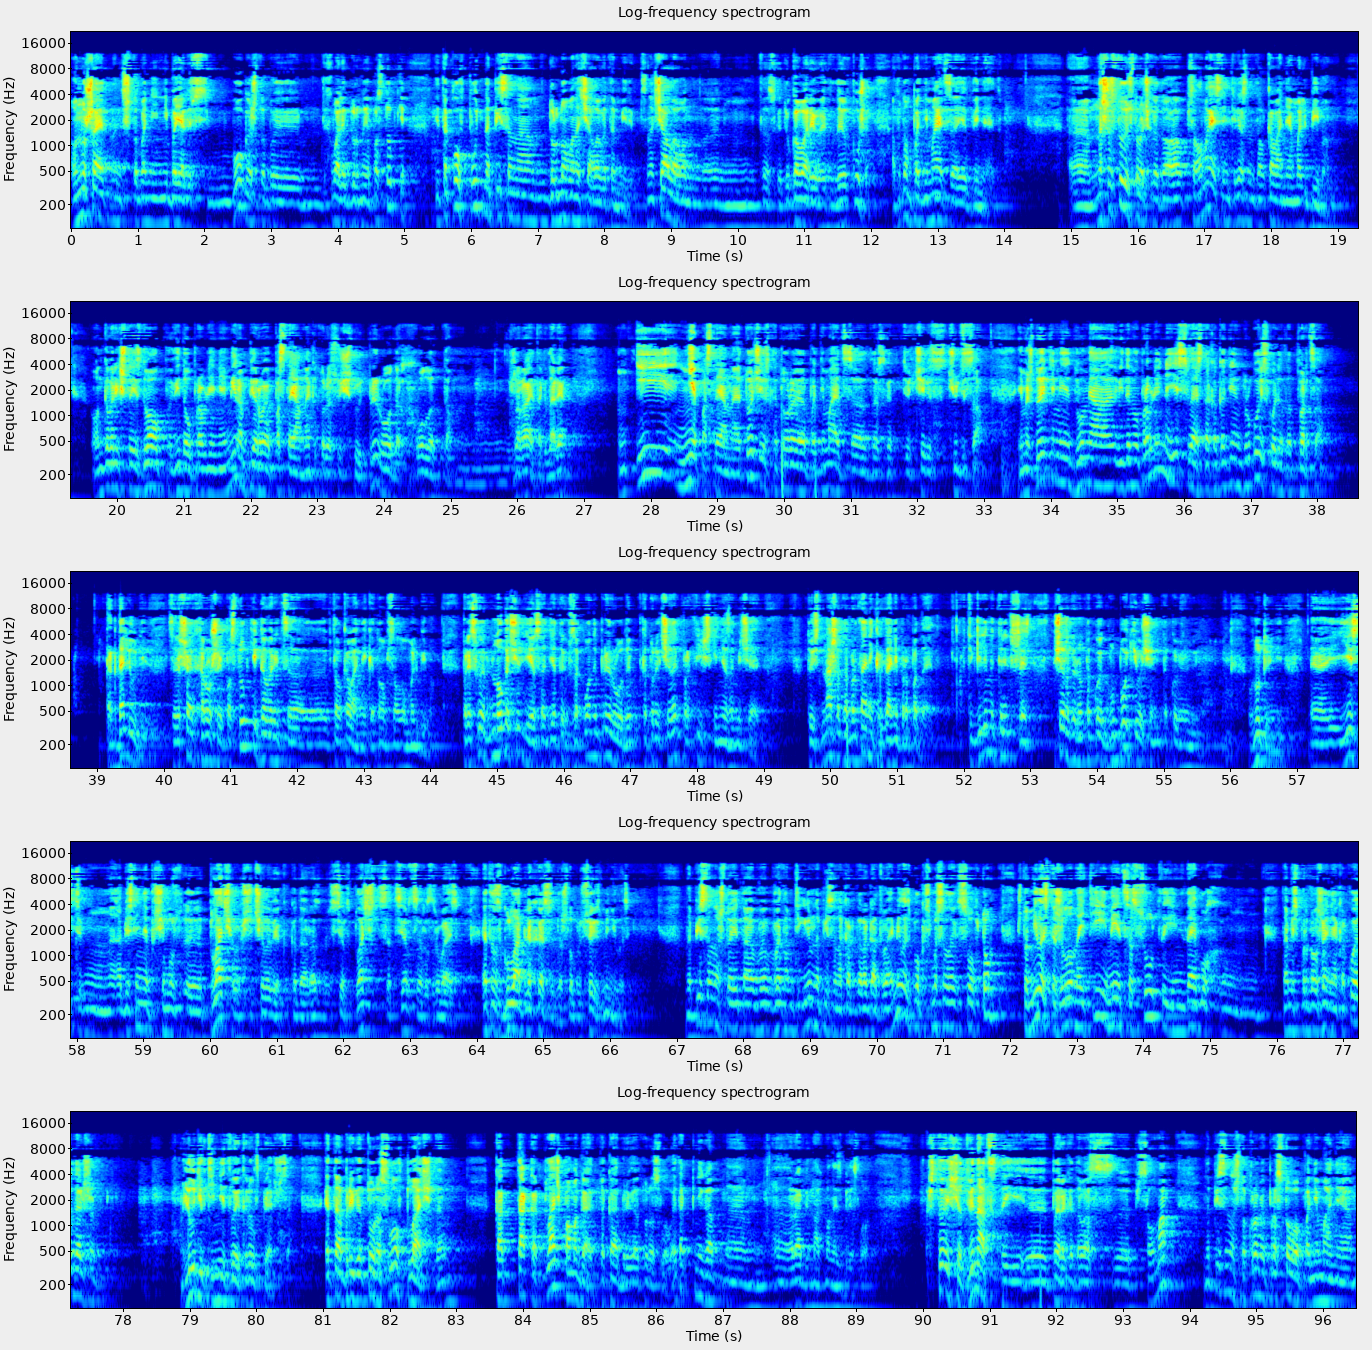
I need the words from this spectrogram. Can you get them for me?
Он внушает, чтобы они не боялись Бога, чтобы хвалить дурные поступки. И таков путь написано дурного начала в этом мире. Сначала он, э, так сказать, уговаривает и дает кушать, а потом поднимается и обвиняет. Э, на шестую строчку этого псалма есть интересное толкование Мальбима. Он говорит, что есть два вида управления миром. Первое постоянное, которое существует. Природа, холод, там, жара и так далее и непостоянная точность, которая поднимается, так сказать, через чудеса. И между этими двумя видами управления есть связь, так как один и другой исходят от Творца. Когда люди совершают хорошие поступки, говорится э, в толковании к этому псалому любимому, происходит много чудес, одетых в законы природы, которые человек практически не замечает. То есть наша доброта никогда не пропадает. В Тегелиме 36, еще раз говорю, он такой глубокий, очень такой внутренний. Э, есть объяснение, почему э, плач вообще человека, когда сердце плачет от сердца, разрываясь, это сгула для Хесуда, чтобы все изменилось. Написано, что это в, в этом Тигрим написано, как дорога твоя милость, Бог. Смысл этих слов в том, что милость тяжело найти, имеется суд, и не дай Бог, там есть продолжение, какое дальше? Люди в тени твоих крыл спрячутся. Это аббревиатура слов плач, да? как, так как плач помогает, такая аббревиатура слова. Это книга э, э, Раби Нахмана из Бреслова. Что еще? 12-й э, перек этого э, псалма написано, что кроме простого понимания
